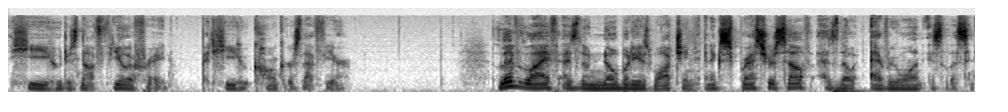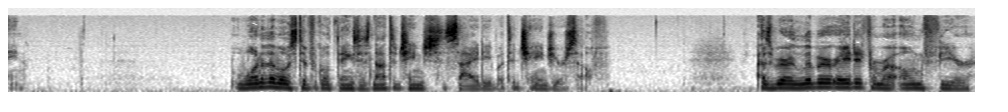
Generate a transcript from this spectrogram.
he who does not feel afraid, but he who conquers that fear. Live life as though nobody is watching and express yourself as though everyone is listening. One of the most difficult things is not to change society, but to change yourself. As we are liberated from our own fear,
